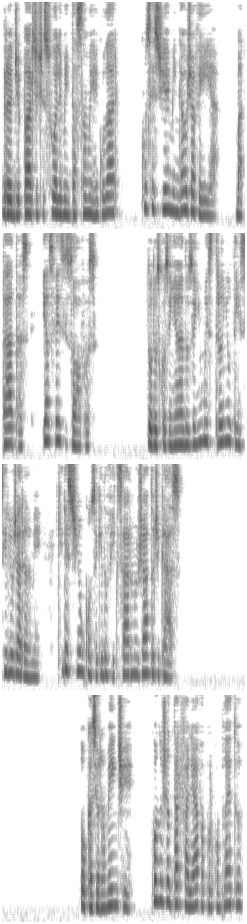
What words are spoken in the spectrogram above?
Grande parte de sua alimentação irregular consistia em mingau de aveia, batatas e às vezes ovos. Todos cozinhados em um estranho utensílio de arame que eles tinham conseguido fixar no jato de gás. Ocasionalmente, quando o jantar falhava por completo,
